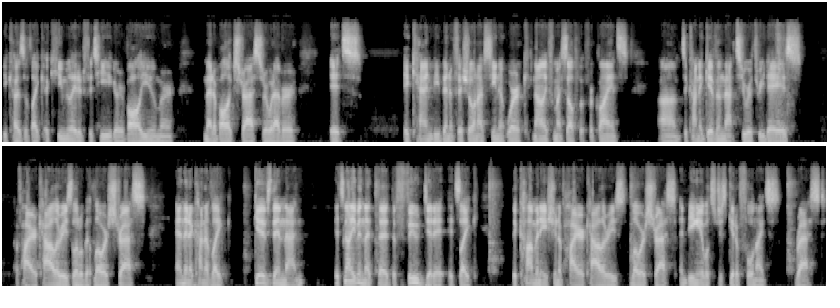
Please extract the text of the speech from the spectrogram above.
because of like accumulated fatigue or volume or metabolic stress or whatever, it's it can be beneficial, and I've seen it work not only for myself but for clients um, to kind of give them that two or three days of higher calories, a little bit lower stress, and then it kind of like gives them that. It's not even that the the food did it; it's like the combination of higher calories, lower stress, and being able to just get a full night's rest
